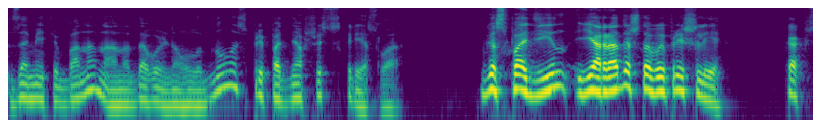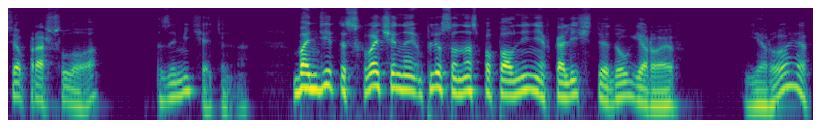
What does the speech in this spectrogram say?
Заметив банана, она довольно улыбнулась, приподнявшись с кресла. — Господин, я рада, что вы пришли. Как все прошло? — Замечательно. Бандиты схвачены, плюс у нас пополнение в количестве двух героев. — Героев?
